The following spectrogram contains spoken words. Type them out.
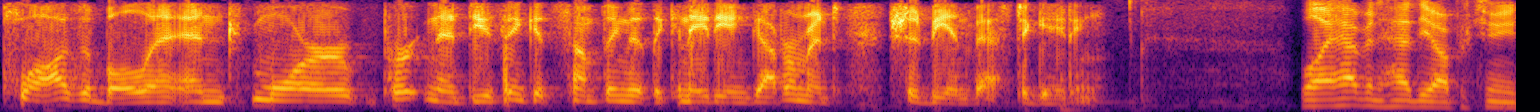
plausible? And more pertinent, do you think it's something that the Canadian government should be investigating? Well, I haven't had the opportunity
